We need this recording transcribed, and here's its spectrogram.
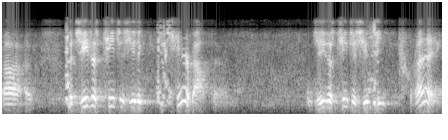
Uh, but Jesus teaches you to care about them. Jesus teaches you to pray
